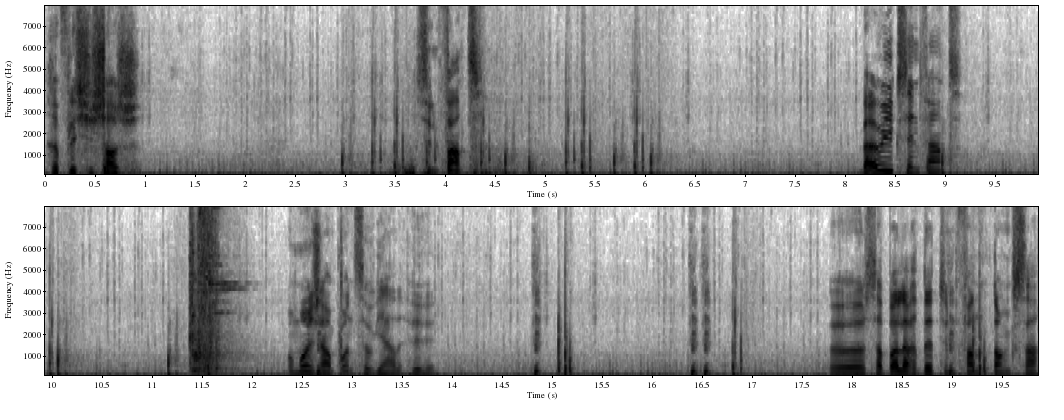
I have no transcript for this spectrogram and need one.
Réfléchissage. C'est une feinte. Bah oui que c'est une feinte. Au moins j'ai un point de sauvegarde. euh, ça a pas l'air d'être une feinte tant que ça.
